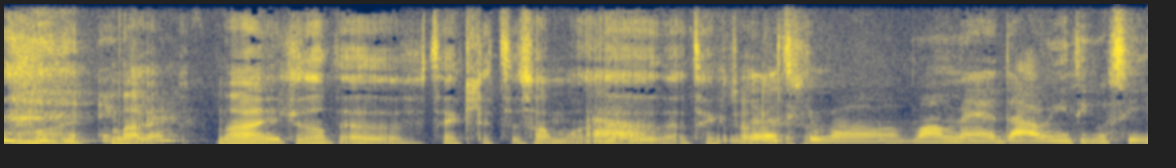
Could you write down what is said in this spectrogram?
Nei, Nei, nei, ikke sant? Jeg tenkte litt det samme. Ja. Jeg, jeg tenkte du vet ikke liksom, hva, hva med Det er jo ingenting å si.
